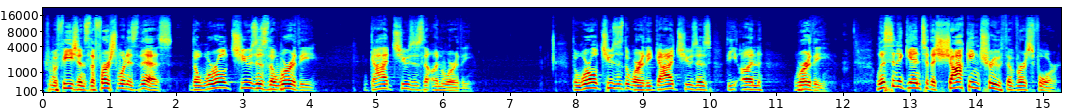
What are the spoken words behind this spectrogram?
from Ephesians. The first one is this the world chooses the worthy, God chooses the unworthy. The world chooses the worthy, God chooses the unworthy. Listen again to the shocking truth of verse 4.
